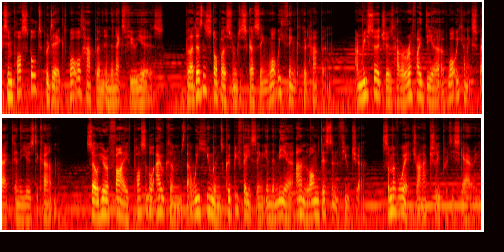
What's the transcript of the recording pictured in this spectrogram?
It's impossible to predict what will happen in the next few years, but that doesn't stop us from discussing what we think could happen, and researchers have a rough idea of what we can expect in the years to come. So, here are five possible outcomes that we humans could be facing in the near and long distant future, some of which are actually pretty scary.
